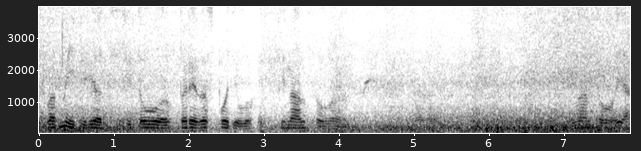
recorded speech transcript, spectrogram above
складний період світового перерозподілу фінансового, е, фінансового, я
